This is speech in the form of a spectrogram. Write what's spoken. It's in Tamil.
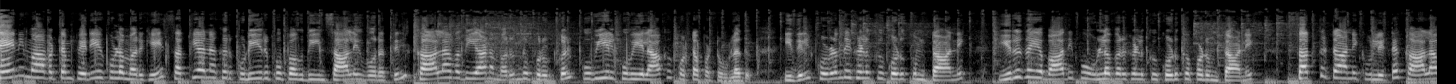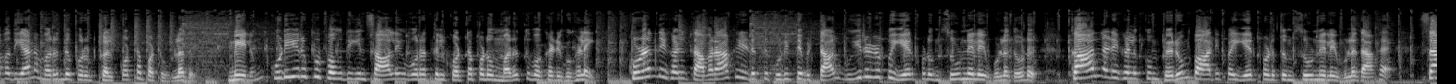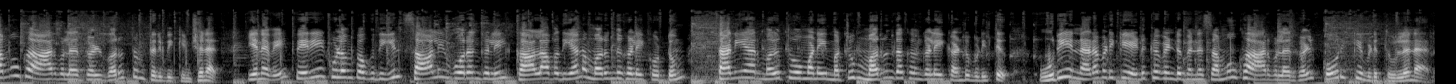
தேனி மாவட்டம் பெரியகுளம் அருகே சத்யாநகர் குடியிருப்பு பகுதியின் சாலை ஓரத்தில் காலாவதியான மருந்து பொருட்கள் குவியல் குவியலாக கொட்டப்பட்டுள்ளது. இதில் குழந்தைகளுக்கு கொடுக்கும் டானிக் இருதய பாதிப்பு உள்ளவர்களுக்கு கொடுக்கப்படும் டானிக் சத்து டானிக் உள்ளிட்ட காலாவதியான மருந்து பொருட்கள் கொட்டப்பட்டுள்ளது. மேலும் குடியிருப்பு பகுதியின் சாலை ஓரத்தில் கொட்டப்படும் மருத்துவ கழிவுகளை குழந்தைகள் தவறாக எடுத்து குடித்துவிட்டால் உயிரிழப்பு ஏற்படும் சூழ்நிலை உள்ளதோடு கால்நடைகளுக்கும் பெரும் பாதிப்பை ஏற்படுத்தும் சூழ்நிலை உள்ளதாக சமூக ஆர்வலர்கள் வருத்தம் தெரிவிக்கின்றனர். எனவே பெரியகுளம் பகுதியில் சாலை ஓரங்களில் காலாவதியான மருந்துகளை கொட்டும் தனியார் மருத்துவமனை மற்றும் மருந்தகங்களை கண்டுபிடித்து உரிய நடவடிக்கை எடுக்க வேண்டும் என சமூக ஆர்வலர்கள் கோரிக்கை விடுத்துள்ளனர்.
